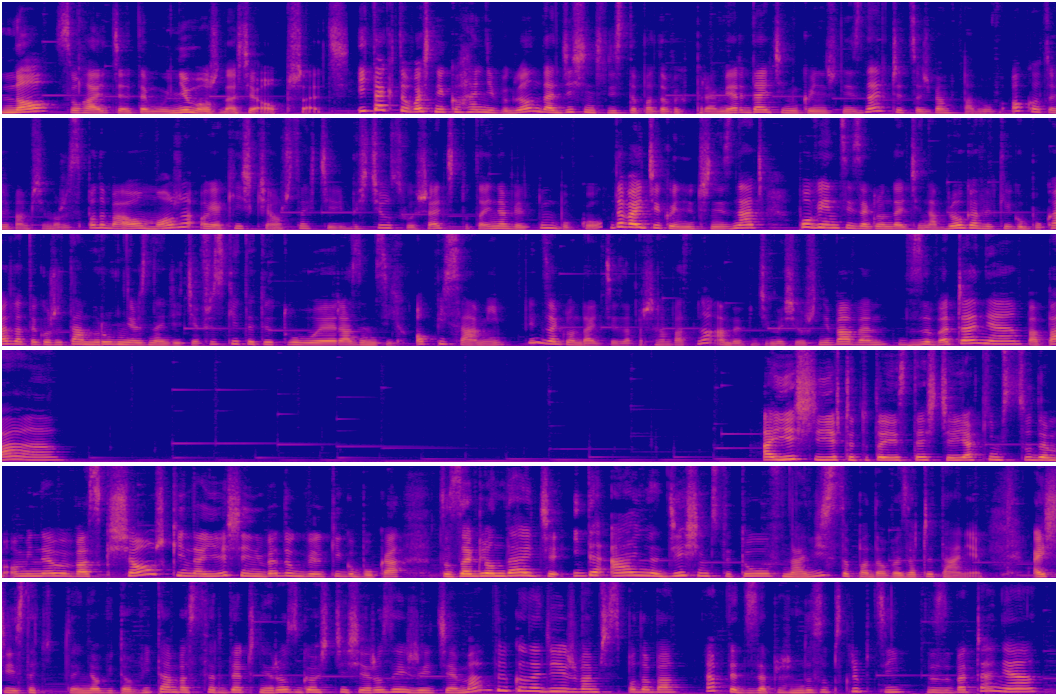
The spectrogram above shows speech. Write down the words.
no, słuchajcie, temu nie można się oprzeć. I tak to właśnie, kochani, wygląda 10 listopadowych premier. Dajcie mi koniecznie znać, czy coś Wam wpadło w oko, coś Wam się może spodobało, może o jakiejś książce chcielibyście usłyszeć tutaj na Wielkim Buku. Dawajcie koniecznie znać. Po więcej zaglądajcie na bloga Wielkiego Buka, dlatego że tam również znajdziecie wszystkie te tytuły razem z ich opisami, więc zaglądajcie, zapraszam Was. No a my widzimy się już niebawem. Do zobaczenia, pa pa! A jeśli jeszcze tutaj jesteście, jakimś cudem ominęły Was książki na jesień według Wielkiego Buka, to zaglądajcie idealne 10 tytułów na listopadowe zaczytanie. A jeśli jesteście tutaj nowi, to witam Was serdecznie, rozgoście się, rozejrzyjcie. Mam tylko nadzieję, że Wam się spodoba, a wtedy zapraszam do subskrypcji. Do zobaczenia!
